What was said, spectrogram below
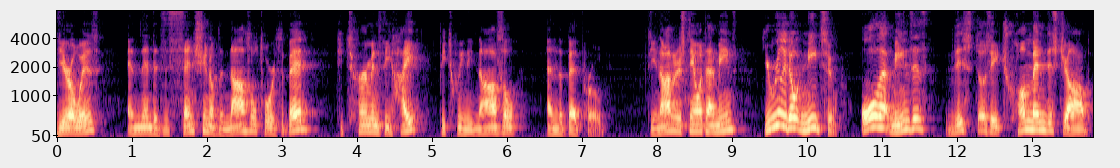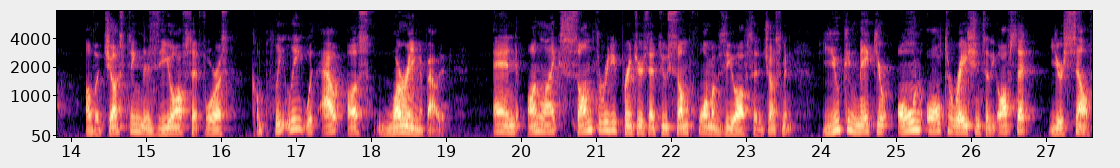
zero is and then the descension of the nozzle towards the bed determines the height between the nozzle and the bed probe. Do you not understand what that means? You really don't need to. All that means is this does a tremendous job of adjusting the Z offset for us completely without us worrying about it. And unlike some 3D printers that do some form of Z offset adjustment, you can make your own alteration to the offset yourself.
